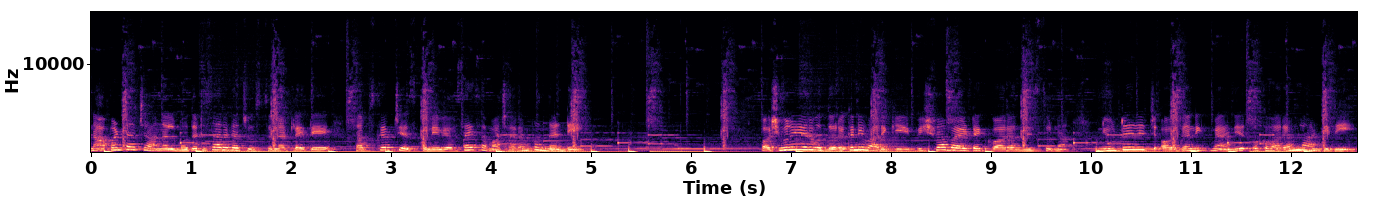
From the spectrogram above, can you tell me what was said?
నా పంట ఛానల్ మొదటిసారిగా చూస్తున్నట్లయితే సబ్స్క్రైబ్ చేసుకుని వ్యవసాయ సమాచారం పొందండి. పశువుల ఎరువు దొరకని వారికి విశ్వ బయోటెక్ వారు అందిస్తున్న న్యూట్రీరిచ్ ఆర్గానిక్ మాన్యూర్ ఒక వరం లాంటిది.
